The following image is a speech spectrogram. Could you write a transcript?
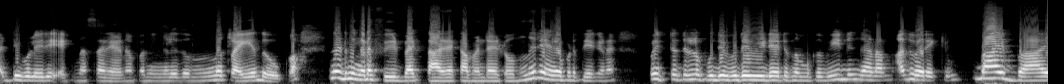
അടിപൊളി ഒരു എഗ് മസാലയാണ് അപ്പൊ നിങ്ങൾ ഇതൊന്ന് ട്രൈ ചെയ്ത് നോക്കുക. എന്നിട്ട് നിങ്ങളുടെ ഫീഡ്ബാക്ക് താഴെ കമന്റ് ആയിട്ട് ഒന്ന് രേഖപ്പെടുത്തിയേക്കണേ. അപ്പൊ ഇത്തരത്തിലുള്ള പുതിയ പുതിയ വീഡിയോ ആയിട്ട് നമുക്ക് വീണ്ടും കാണാം. അതുവരയ്ക്കും ബൈ ബൈ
